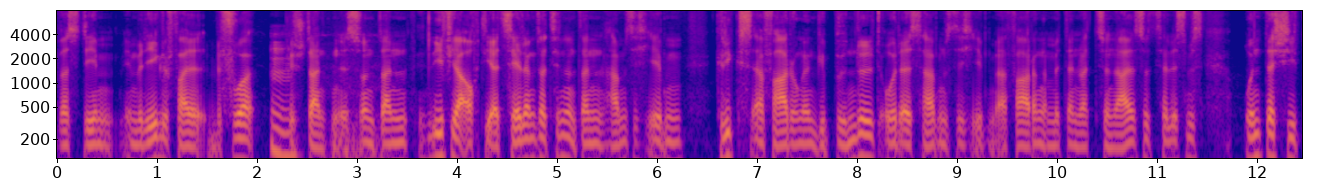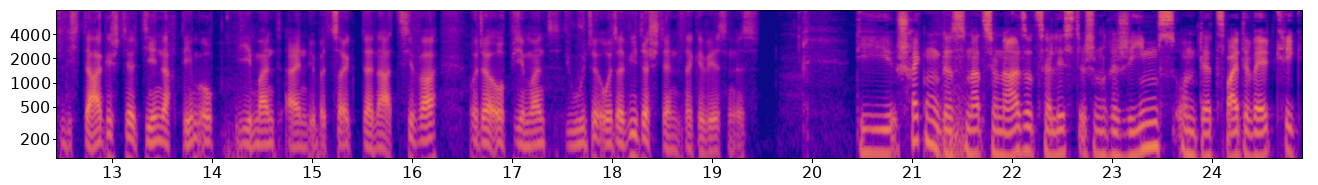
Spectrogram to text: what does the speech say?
was dem im Regelfall bevorgestanden mhm. ist. Und dann lief ja auch die Erzählung dorthin und dann haben sich eben Kriegserfahrungen gebündelt oder es haben sich eben Erfahrungen mit dem Nationalsozialismus unterschiedlich dargestellt, je nachdem, ob jemand ein überzeugter Nazi war oder ob jemand Jude oder Widerständler gewesen ist. Die Schrecken des nationalsozialistischen Regimes und der Zweite Weltkrieg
